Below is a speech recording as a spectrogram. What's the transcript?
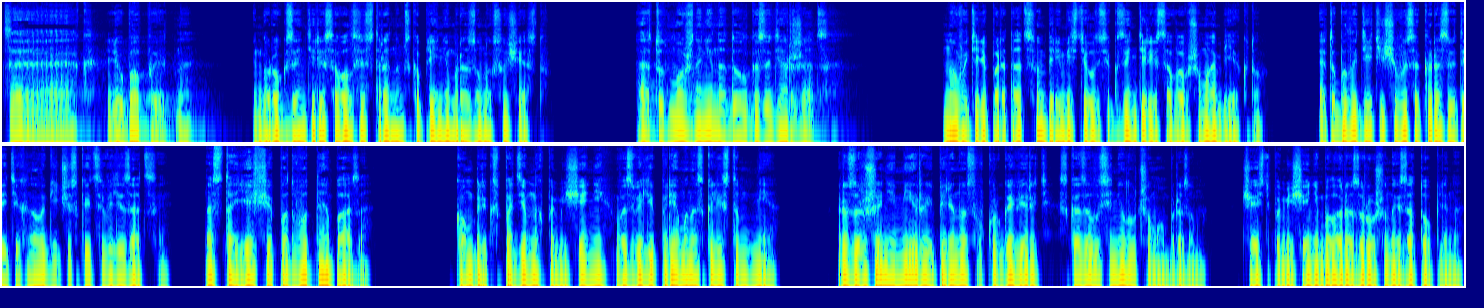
«Так, любопытно». Игрок заинтересовался странным скоплением разумных существ. «А тут можно ненадолго задержаться». Телепортацией он переместился к заинтересовавшему объекту. Это было детище высокоразвитой технологической цивилизации. Настоящая подводная база. Комплекс подземных помещений возвели прямо на скалистом дне. Разрушение мира и перенос в круговерть сказалось не лучшим образом. Часть помещений была разрушена и затоплена.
